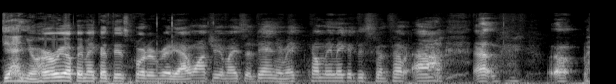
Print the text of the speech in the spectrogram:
Daniel, hurry up and make a Discord already. I want you and myself. Daniel, make come and make a Discord. Ah, uh, uh.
